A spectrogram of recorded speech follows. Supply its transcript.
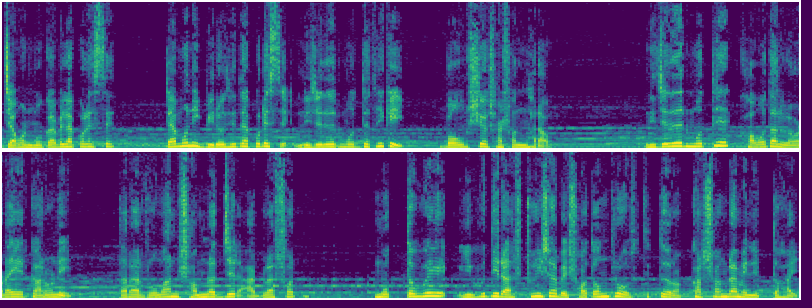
যেমন মোকাবেলা করেছে, তেমনি বিরোধিতা করেছে নিজেদের মধ্যে থেকেই বংশীয় শাসনধারাও। নিজেদের মধ্যে ক্ষমতার লড়াইয়ের কারণে তারা রোমান সাম্রাজ্যের আগ্রাসন মুক্ত হয়ে ইহুদি রাষ্ট্র হিসাবে স্বতন্ত্র অস্তিত্ব রক্ষার সংগ্রামে লিপ্ত হয়।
